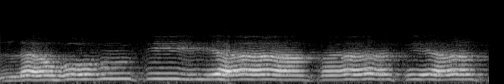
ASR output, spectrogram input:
لهم فيها فاكهة.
